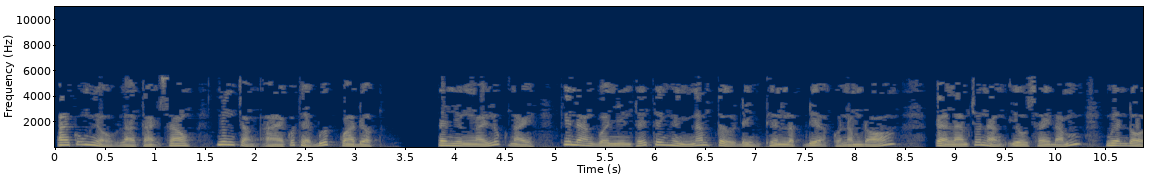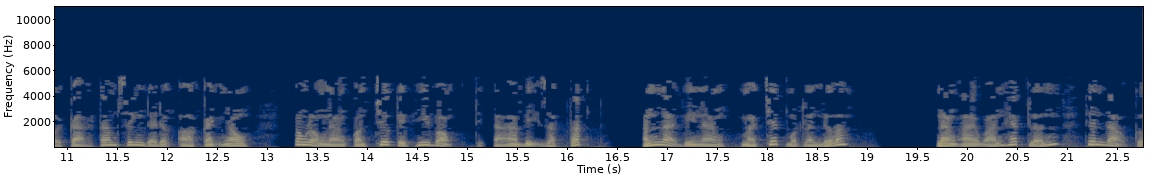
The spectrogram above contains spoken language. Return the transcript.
Ai cũng hiểu là tại sao, nhưng chẳng ai có thể bước qua được. Thế nhưng ngay lúc này, khi nàng vừa nhìn thấy thân hình nam tử đỉnh thiên lập địa của năm đó, kẻ làm cho nàng yêu say đắm, nguyện đổi cả tam sinh để được ở cạnh nhau, trong lòng nàng còn chưa kịp hy vọng thì đã bị giật tắt, hắn lại vì nàng mà chết một lần nữa. Nàng ai oán hét lớn, thiên đạo cớ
